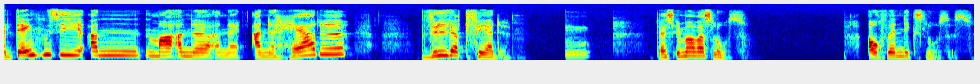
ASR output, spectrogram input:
Denken Sie an mal an eine, an eine, an eine Herde wilder Pferde. Mhm. Da ist immer was los. Auch wenn nichts los ist.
